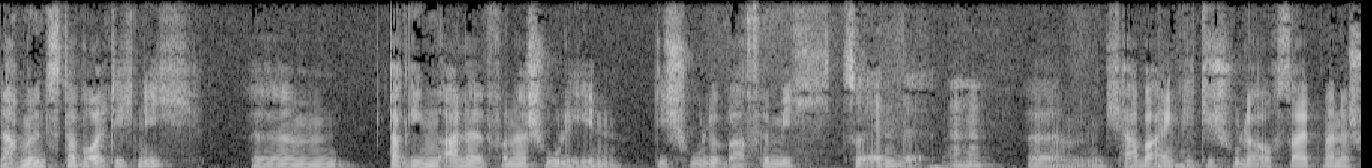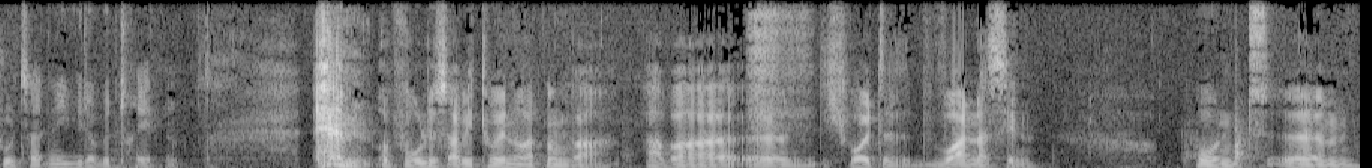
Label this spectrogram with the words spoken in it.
Nach Münster wollte ich nicht. Ähm, da gingen alle von der Schule hin. Die Schule war für mich zu Ende. Ähm, ich habe eigentlich die Schule auch seit meiner Schulzeit nie wieder betreten. Obwohl das Abitur in Ordnung war. Aber äh, ich wollte woanders hin. Und ähm,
